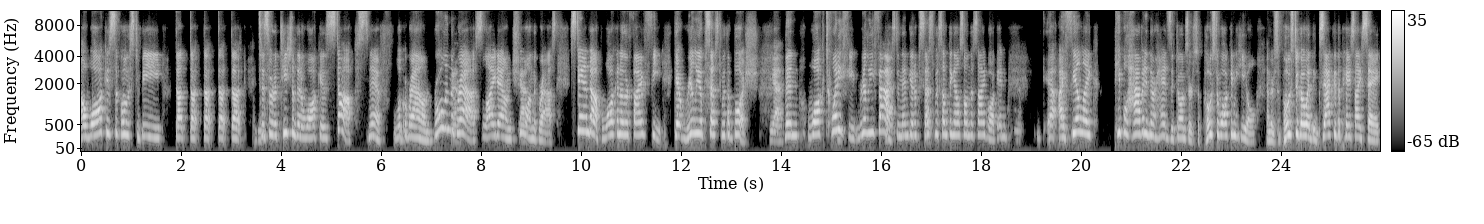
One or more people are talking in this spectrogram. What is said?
a walk is supposed to be dot dot dot dot dot mm-hmm. to sort of teach them that a walk is stop sniff look mm-hmm. around roll in the yeah. grass lie down chew yeah. on the grass stand up walk another five feet get really obsessed with a bush yeah then walk 20 feet really fast yeah. and then get obsessed with something else on the sidewalk and i feel like people have it in their heads that dogs are supposed to walk and heel and they're supposed to go at exactly the pace I say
